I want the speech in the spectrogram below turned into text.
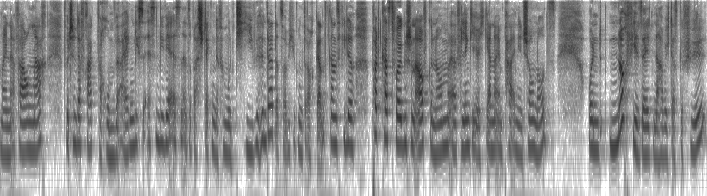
meiner Erfahrung nach, wird hinterfragt, warum wir eigentlich so essen, wie wir essen. Also was stecken da für Motive hinter? Dazu habe ich übrigens auch ganz, ganz viele Podcast-Folgen schon aufgenommen. Äh, verlinke ich euch gerne ein paar in den Show Notes. Und noch viel seltener habe ich das Gefühl,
